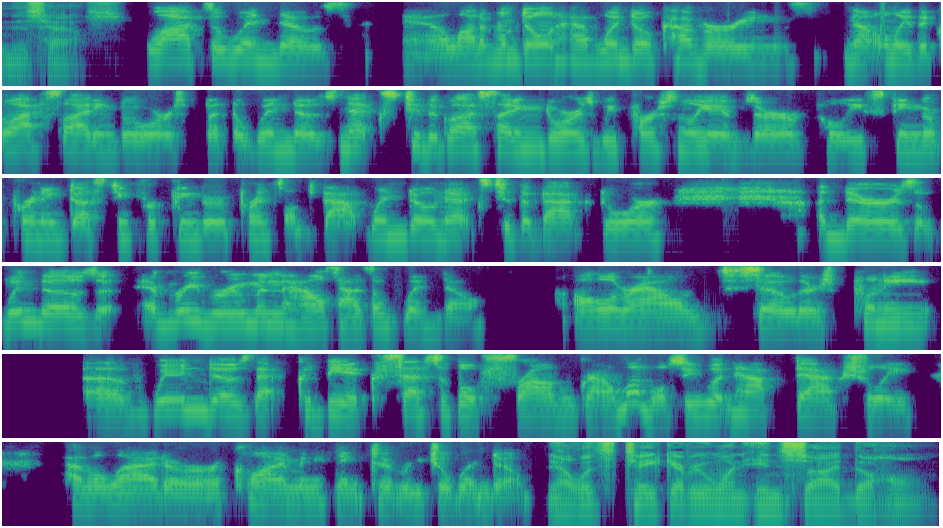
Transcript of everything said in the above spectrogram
in this house? Lots of windows. And a lot of them don't have window coverings, not only the glass sliding doors, but the windows next to the glass sliding doors. We personally observed police fingerprinting, dusting for fingerprints on that window next to the back door. There's windows, every room in the house has a window all around. So there's plenty of windows that could be accessible from ground level. So you wouldn't have to actually have a ladder or climb anything to reach a window. Now let's take everyone inside the home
